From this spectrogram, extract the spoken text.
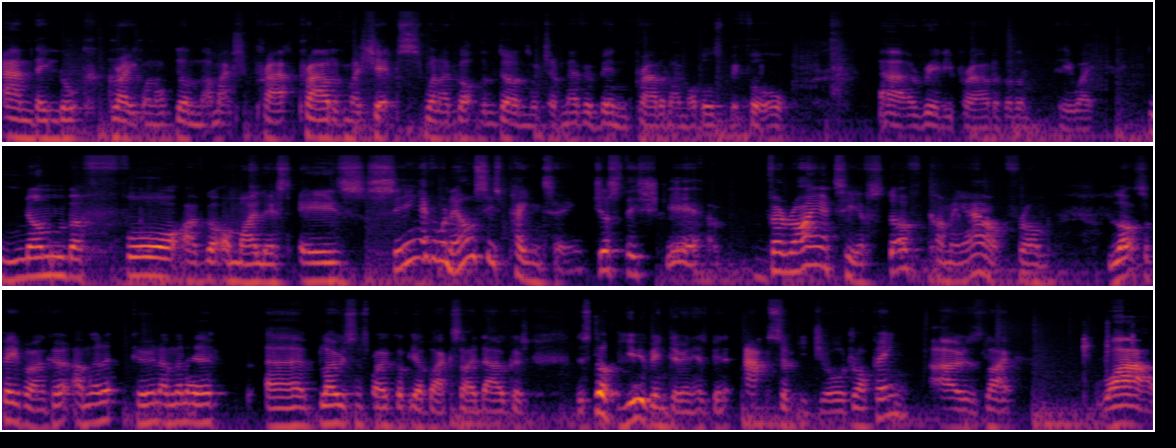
and they look great when I've done them. I'm actually prou- proud of my ships when I've got them done, which I've never been proud of my models before. Uh, really proud of them. Anyway, number four I've got on my list is seeing everyone else's painting. Just this sheer variety of stuff coming out from lots of people. I'm gonna, I'm gonna, Koen, I'm gonna uh, blow some smoke up your backside now because the stuff you've been doing has been absolutely jaw dropping. I was like, wow,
